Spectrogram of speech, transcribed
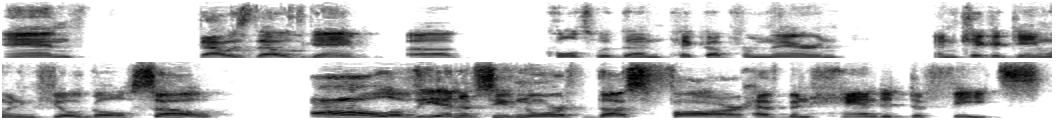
and that was that was the game. Uh, Colts would then pick up from there and and kick a game-winning field goal. So all of the NFC North thus far have been handed defeats.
